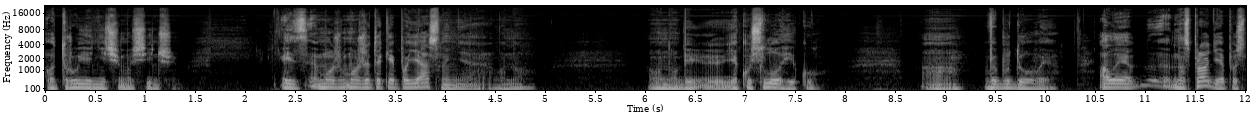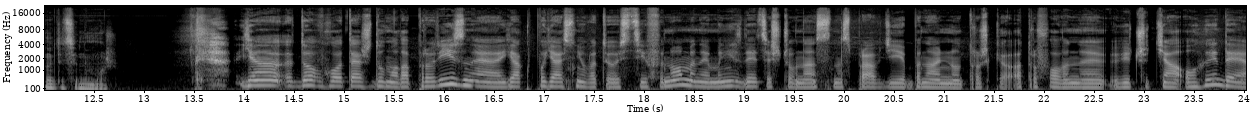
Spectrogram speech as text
отруєні чимось іншим? І може, може таке пояснення, воно, воно якусь логіку вибудовує. Але е, насправді я пояснити це не можу. Я довго теж думала про різне, як пояснювати ось ці феномени. Мені здається, що в нас насправді банально трошки атрофоване відчуття огиди,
